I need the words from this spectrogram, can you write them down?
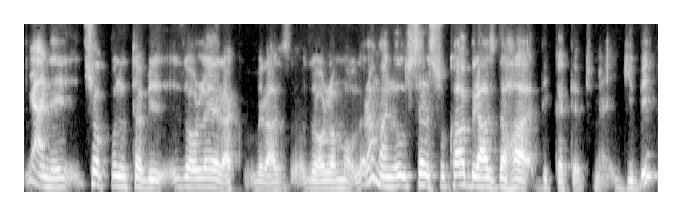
yani çok bunu tabii zorlayarak biraz zorlama olur ama hani uluslararası hukuka biraz daha dikkat etme gibi.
